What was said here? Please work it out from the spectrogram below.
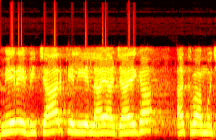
मेरे विचार के लिए लाया जाएगा अथवा मुझे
